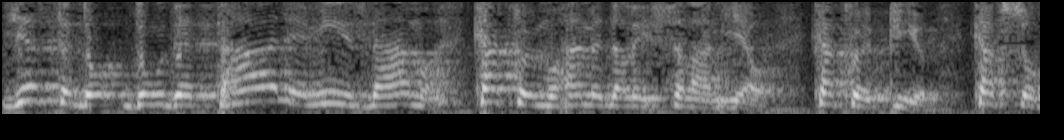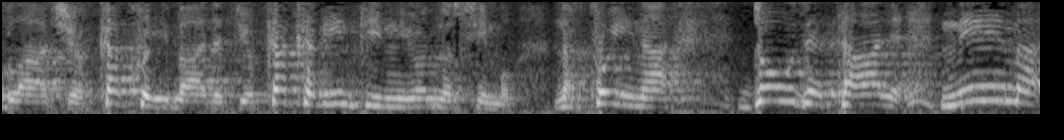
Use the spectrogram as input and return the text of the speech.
jeste do, do u detalje mi znamo kako je Muhammed a.s. jeo, kako je pio, kako se oblačio, kako je ibadetio, kakav intimni odnos imao, na koji na do u detalje nema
